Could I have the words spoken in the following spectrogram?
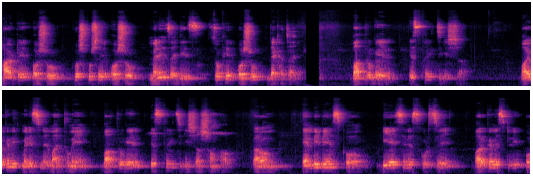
হার্টের অসুখ, ফুসফুসের অসুখ ম্যানেঞ্জাইটিস চোখের অসুখ দেখা যায়। বাত রোগের স্থায়ী চিকিৎসা। বায়োকেমিক মেডিসিনের মাধ্যমে বাত রোগের স্থায়ী চিকিৎসা সম্ভব। কারণ এমবিবিএস ও ডিআইসিএমএস কোর্সে বায়োকেমিস্ট্রি ও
